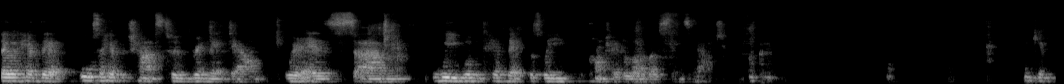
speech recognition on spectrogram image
they would have that also have the chance to bring that down, whereas um, we wouldn't have that because we contract a lot of those things out. Okay. Thank you.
